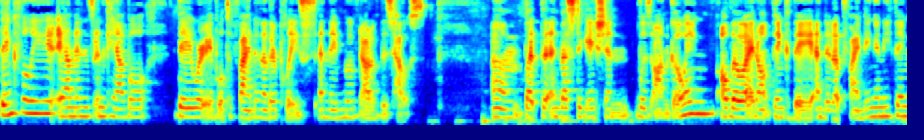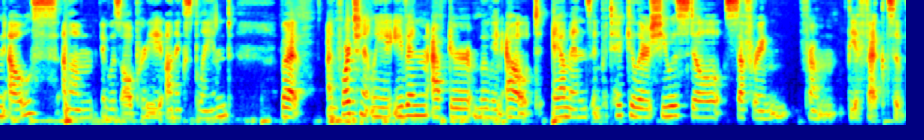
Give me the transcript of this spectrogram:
thankfully Ammons and Campbell they were able to find another place and they moved out of this house. Um, but the investigation was ongoing, although I don't think they ended up finding anything else. Um, it was all pretty unexplained. But unfortunately, even after moving out, Ammons in particular, she was still suffering from the effects of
